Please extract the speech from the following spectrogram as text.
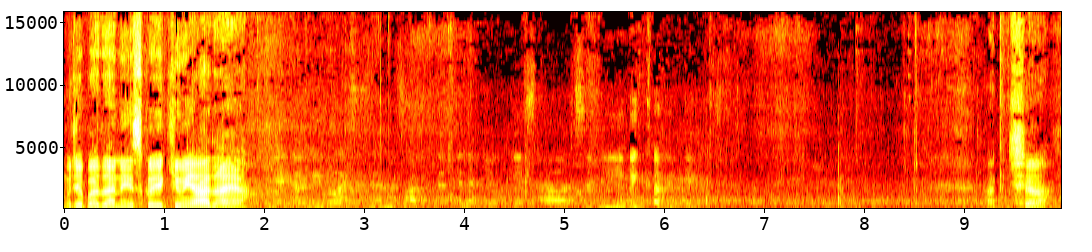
मुझे पता नहीं इसको ये क्यों याद आया। अच्छा।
